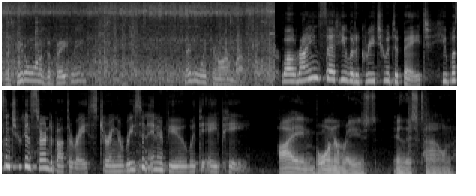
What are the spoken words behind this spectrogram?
And if you don't want to debate me, maybe we can arm wrestle. While Ryan said he would agree to a debate, he wasn't too concerned about the race during a recent interview with the AP. I am born and raised in this town,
